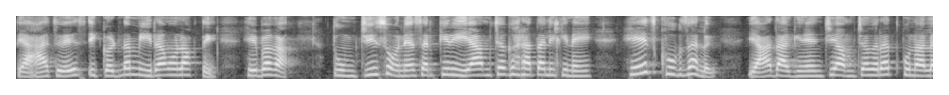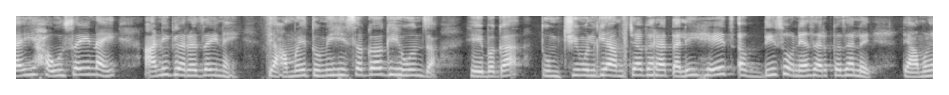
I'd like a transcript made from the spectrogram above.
त्याच वेळेस इकडनं मीरा म्हणू लागते. हे बघा तुमची सोन्यासारखी रिया आमच्या घरात आली की नाही? हेच खूप झालं या दागिन्यांची आमच्या घरात कुणालाही हौसही नाही आणि गरजही नाही. त्यामुळे तुम्ही हे सगळं घेऊन जा. हे बघा तुमची मुलगी आमच्या घरात आली हेच अगदी सोन्यासारखं झालं आहे त्यामुळे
